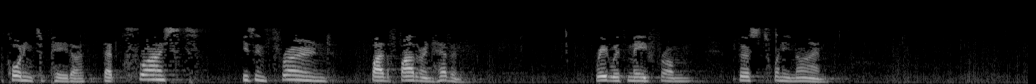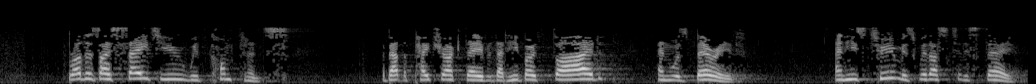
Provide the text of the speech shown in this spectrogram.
according to Peter, that Christ is enthroned by the Father in heaven. Read with me from verse 29. Brothers, I say to you with confidence about the patriarch David that he both died and was buried, and his tomb is with us to this day.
